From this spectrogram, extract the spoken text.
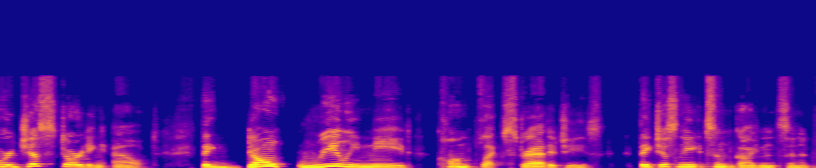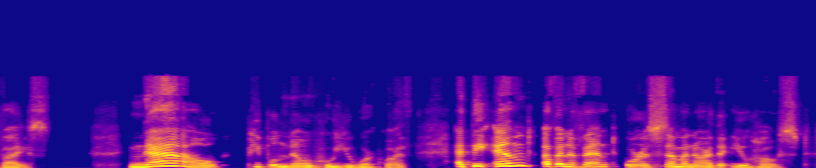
or just starting out. They don't really need complex strategies. They just need some guidance and advice. Now people know who you work with. At the end of an event or a seminar that you host,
